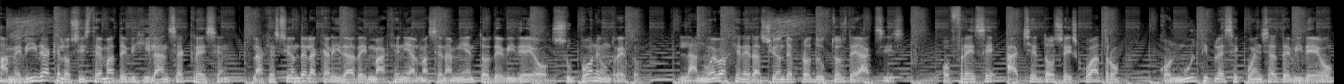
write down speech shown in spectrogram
A medida que los sistemas de vigilancia crecen, la gestión de la calidad de imagen y almacenamiento de video supone un reto. La nueva generación de productos de Axis ofrece H264 con múltiples secuencias de video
